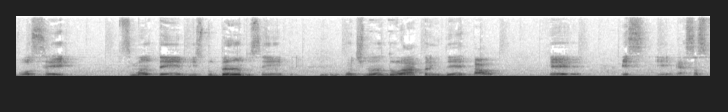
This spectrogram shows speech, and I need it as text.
você se mantendo, estudando sempre, continuando a aprender e tal, é, esse, essas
